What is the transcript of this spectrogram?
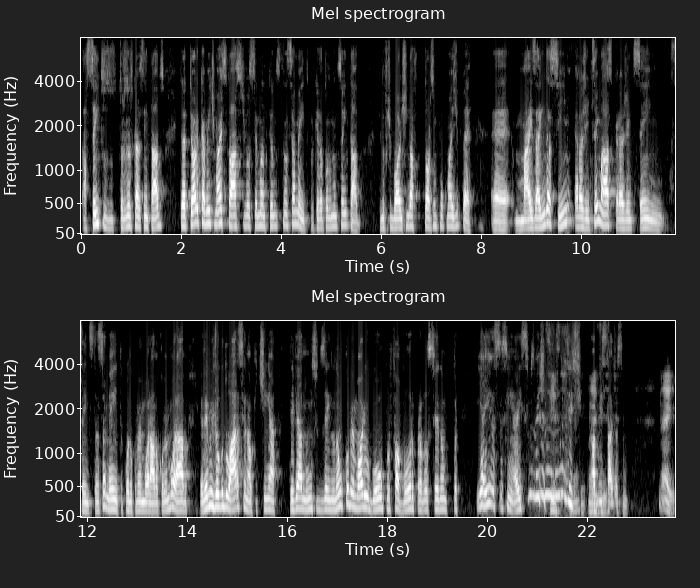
assentos, os torcedores ficarem sentados. Então é teoricamente mais fácil de você manter o distanciamento, porque tá todo mundo sentado. Que no futebol a gente ainda torce um pouco mais de pé. É, mas ainda assim, era gente sem máscara, era gente sem, sem distanciamento. Quando comemorava, comemorava. Eu lembro um jogo do Arsenal que tinha teve anúncio dizendo não comemore o gol, por favor, para você não. E aí, assim, aí simplesmente não existe, não, existe né? não existe. estádio assim. É,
